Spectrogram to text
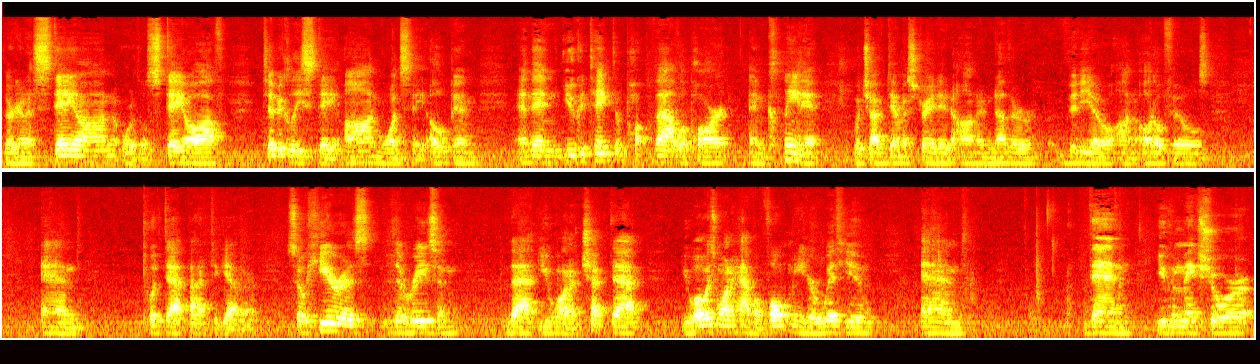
they're going to stay on or they'll stay off, typically stay on once they open. And then you could take the valve apart and clean it, which I've demonstrated on another video on autofills, and put that back together. So here is the reason that you want to check that. You always want to have a voltmeter with you and then you can make sure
